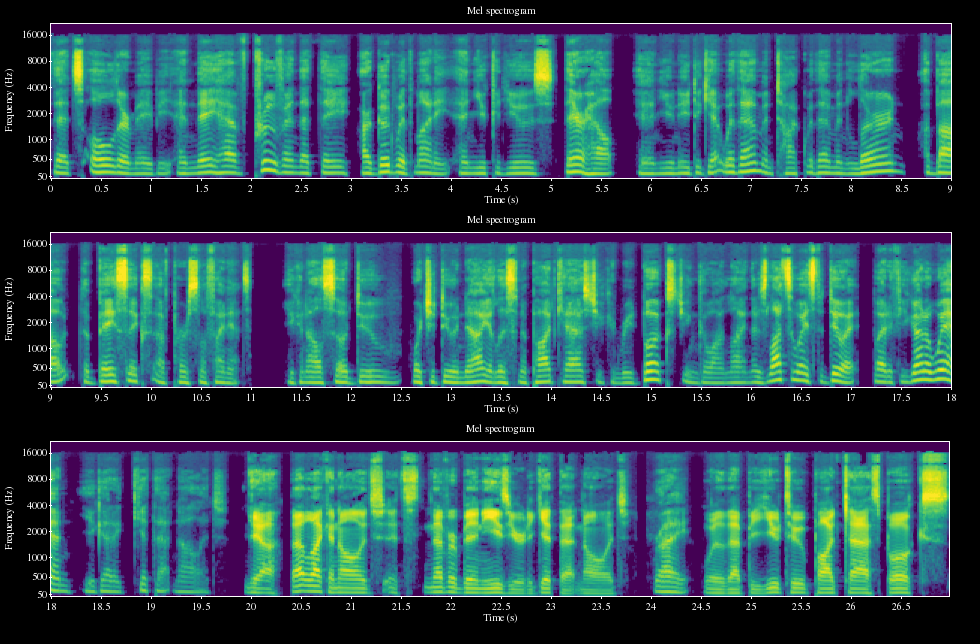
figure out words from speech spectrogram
that's older, maybe, and they have proven that they are good with money and you could use their help. And you need to get with them and talk with them and learn about the basics of personal finance. You can also do what you're doing now. You listen to podcasts, you can read books, you can go online. There's lots of ways to do it. But if you're going to win, you got to get that knowledge. Yeah, that lack of knowledge, it's never been easier to get that knowledge. Right. Whether that be YouTube, podcasts, books,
